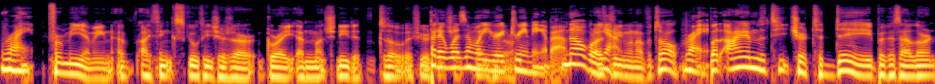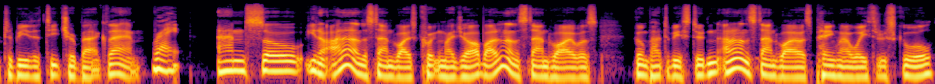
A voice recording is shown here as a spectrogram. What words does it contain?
Right. For me, I mean, I, I think school teachers are great and much needed. So if you're, But it wasn't what you were dreaming about. Not what I was Yeah. dreaming of at all. Right. But I am the teacher today because I learned to be the teacher back then. Right. And so, you know, I don't understand why I was quitting my job. I don't understand why I was going back to be a student. I don't understand why I was paying my way through school.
